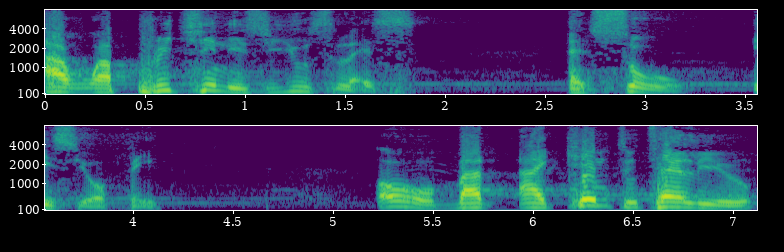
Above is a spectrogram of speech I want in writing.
our preaching is useless, and so is your faith. Oh, but I came to tell you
